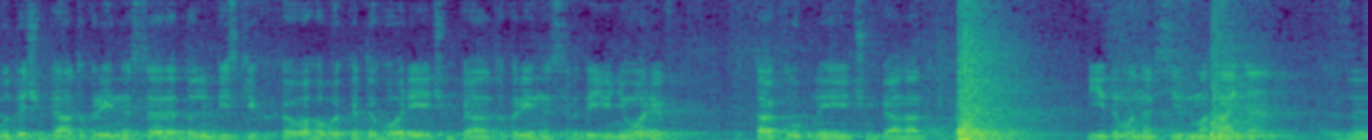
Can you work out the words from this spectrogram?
Буде чемпіонат України серед олімпійських вагових категорій, чемпіонат України серед юніорів та клубний чемпіонат України. Їдемо на всі змагання, з...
